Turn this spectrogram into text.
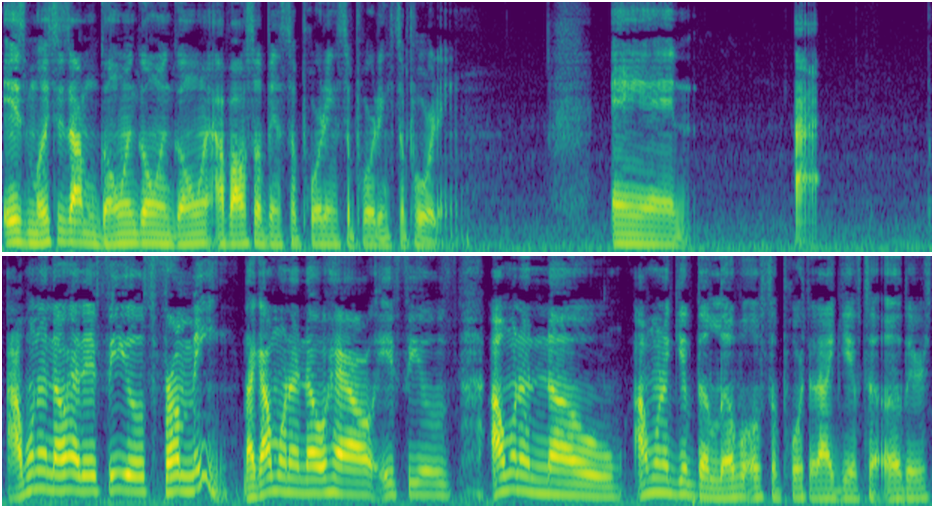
as much as I'm going, going, going, I've also been supporting, supporting, supporting. And I want to know how that feels from me. Like I want to know how it feels. I want to know. I want to give the level of support that I give to others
